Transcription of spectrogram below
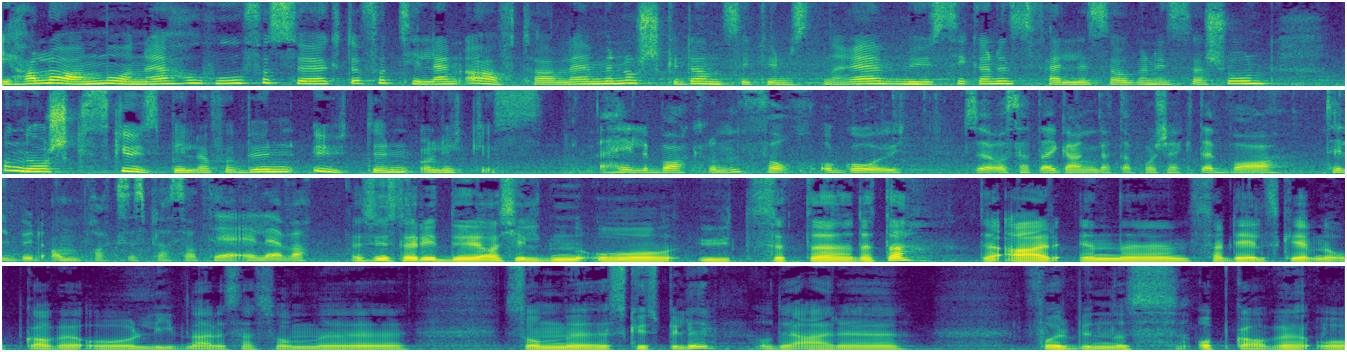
I halvannen måned har hun forsøkt å få til en avtale med Norske dansekunstnere, Musikernes Fellesorganisasjon og Norsk Skuespillerforbund uten å lykkes. Hele bakgrunnen for å gå ut og sette i gang dette prosjektet var tilbud om praksisplasser til elever. Jeg syns det er ryddig av Kilden å utsette dette. Det er en uh, særdeles krevende oppgave å livnære seg som, uh, som skuespiller. Og det er forbundenes oppgave å,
